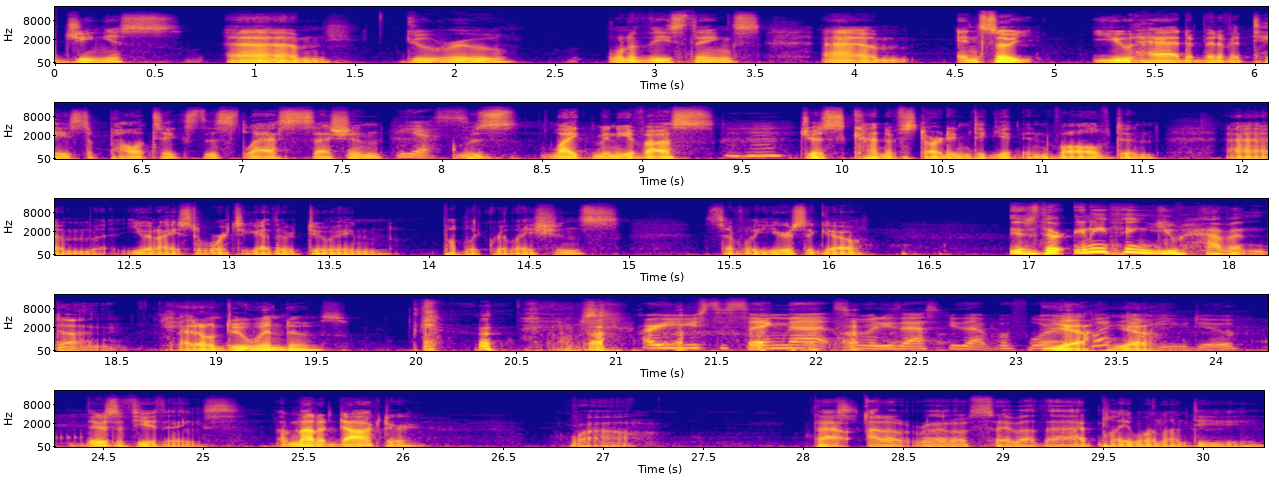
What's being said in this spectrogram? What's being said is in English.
Genius, um, guru, one of these things. Um, and so you had a bit of a taste of politics this last session. Yes. It was like many of us, just kind of starting to get involved. And um, you and I used to work together doing public relations several years ago. Is there anything you haven't done? I don't do Windows. Are you used to saying that? Somebody's asked you that before. Yeah, What yeah. don't you do? There's a few things. I'm not a doctor. Wow. That I don't really know what to say about that. I play one on TV.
